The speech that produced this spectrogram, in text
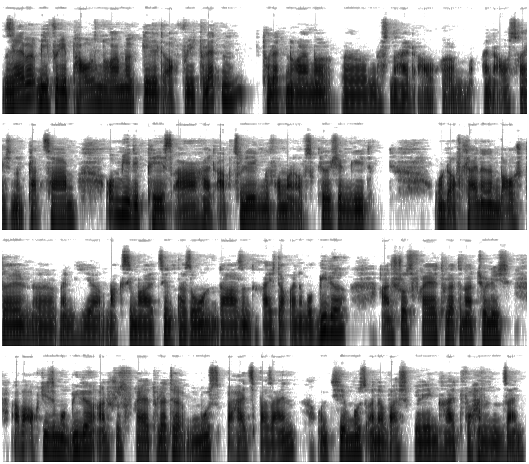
Selbe wie für die Pausenräume gilt auch für die Toiletten. Toilettenräume äh, müssen halt auch ähm, einen ausreichenden Platz haben, um hier die PSA halt abzulegen, bevor man aufs Klöchen geht. Und auf kleineren Baustellen, äh, wenn hier maximal zehn Personen da sind, reicht auch eine mobile, anschlussfreie Toilette natürlich. Aber auch diese mobile, anschlussfreie Toilette muss beheizbar sein und hier muss eine Waschgelegenheit vorhanden sein.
